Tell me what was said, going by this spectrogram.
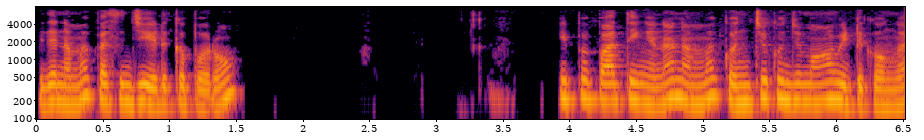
இதை நம்ம பிசைஞ்சு எடுக்க போறோம். இப்போ பார்த்தீங்கன்னா நம்ம கொஞ்சம் கொஞ்சமா விட்டுக்கோங்க.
